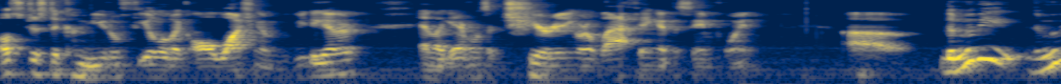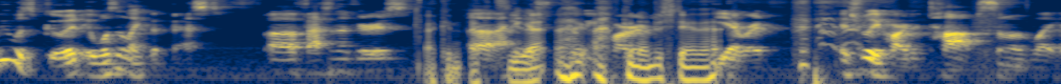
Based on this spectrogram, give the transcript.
also just the communal feel of like all watching a movie together, and like everyone's like cheering or laughing at the same point. Uh, the movie, the movie was good. It wasn't like the best uh, Fast and the Furious. I can I Uh, can I see that. really I can understand that. Yeah, right. it's really hard to top some of like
